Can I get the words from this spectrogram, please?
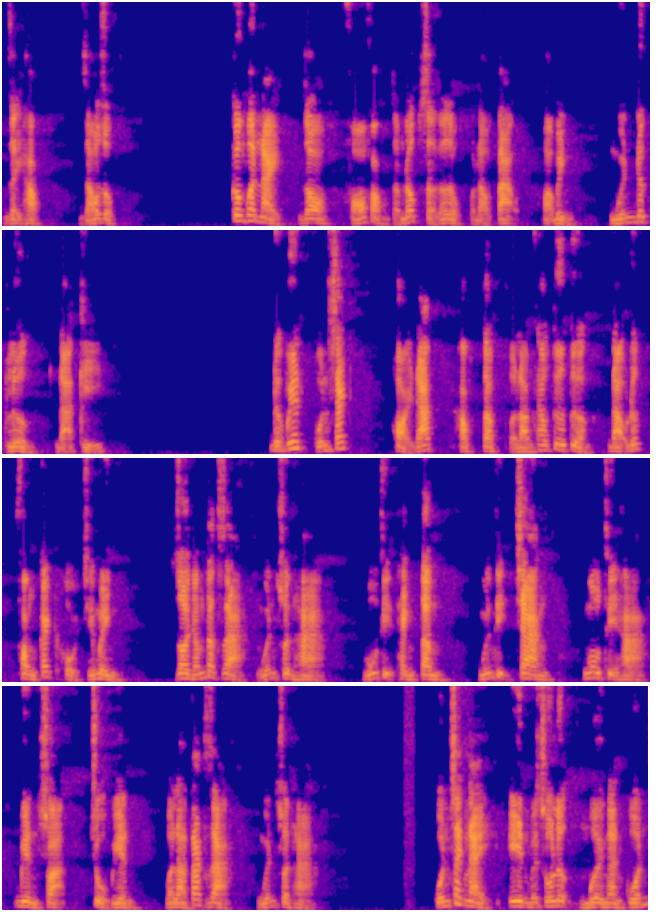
dạy học, giáo dục. Công văn này do Phó Phòng Giám đốc Sở Giáo dục và Đào tạo Hòa Bình Nguyễn Đức Lương đã ký. Được viết cuốn sách Hỏi đáp, học tập và làm theo tư tưởng, đạo đức, phong cách Hồ Chí Minh do nhóm tác giả Nguyễn Xuân Hà, Vũ Thị Thanh Tâm, Nguyễn Thị Trang, Ngô Thị Hà biên soạn, chủ biên và là tác giả Nguyễn Xuân Hà. Cuốn sách này in với số lượng 10.000 cuốn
